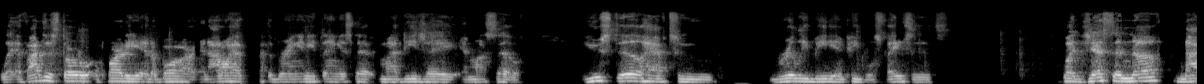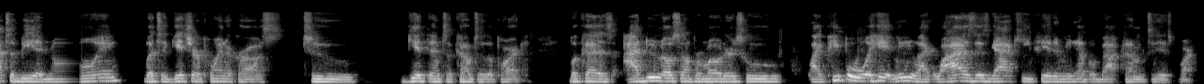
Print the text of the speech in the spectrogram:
if I just throw a party at a bar and I don't have to bring anything except my DJ and myself, you still have to really be in people's faces, but just enough not to be annoying, but to get your point across to get them to come to the party. Because I do know some promoters who like people will hit me like, why does this guy keep hitting me up about coming to his party?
